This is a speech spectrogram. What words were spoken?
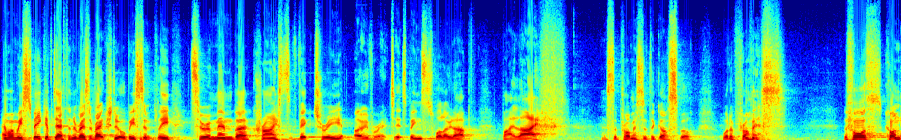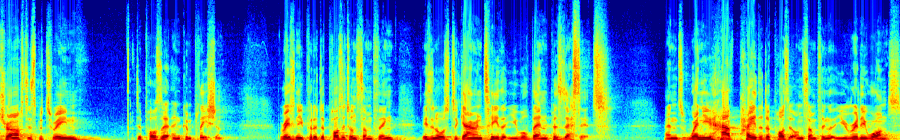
And when we speak of death and the resurrection, it will be simply to remember Christ's victory over it. It's been swallowed up by life. That's the promise of the gospel. What a promise. The fourth contrast is between deposit and completion. The reason you put a deposit on something is in order to guarantee that you will then possess it. And when you have paid the deposit on something that you really want,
